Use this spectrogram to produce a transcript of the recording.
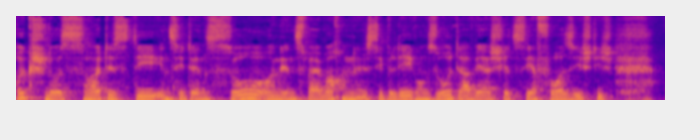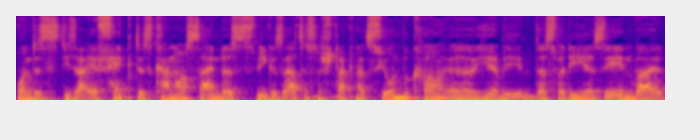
Rückschluss, heute ist die Inzidenz so und in zwei Wochen ist die Belegung so, da wäre ich jetzt sehr vorsichtig. Und es, dieser Effekt, es kann auch sein, dass, wie gesagt, es eine Stagnation bekommt, äh, hier, dass wir die hier sehen, weil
